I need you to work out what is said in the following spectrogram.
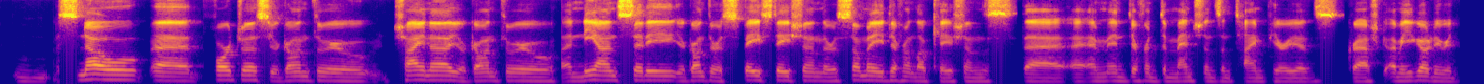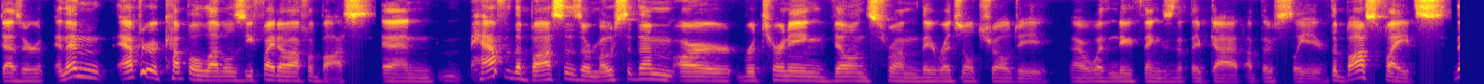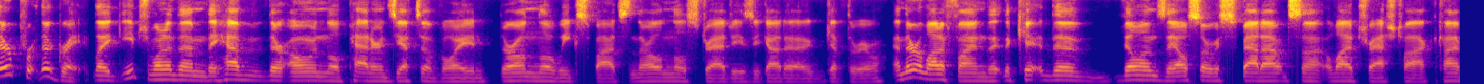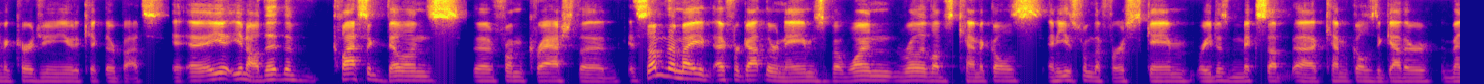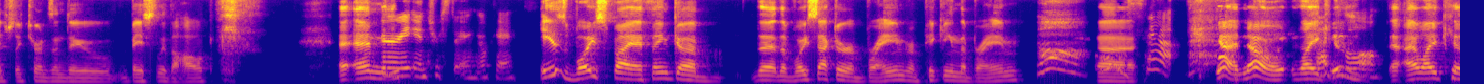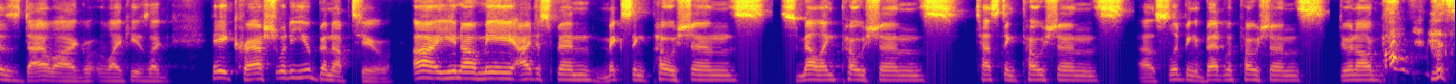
snow uh fortress you're going through china you're going through a neon city you're going through a space station. There's so many different locations that and in different dimensions and time periods crash. I mean you go to a desert and then after a couple levels you fight off a boss and half of the bosses or most of them are returning villains from the original trilogy uh, with new things that they've got up their sleeve. The boss fights, they're pr- they're great. Like each one of them, they have their own little patterns you have to avoid, their own little weak spots, and their own little strategies you gotta get through. And they're a lot of fun. The the ki- the villains they also spat out some, a lot of trash talk, kind of encouraging you to kick their butts. Uh, you, you know the the classic villains uh, from Crash. The some of them I I forgot their names, but one really loves chemicals, and he's from the first game where he just mix up uh, chemicals together. Eventually turns into basically the Hulk. And Very interesting. Okay. he's voiced by I think uh, the the voice actor of Brain from Pinky and the Brain. oh Uh, snap! Yeah, no, like his, cool. I like his dialogue. Like he's like, "Hey, Crash, what have you been up to?" Uh, you know me. I just been mixing potions, smelling potions, testing potions, uh, sleeping in bed with potions, doing all.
